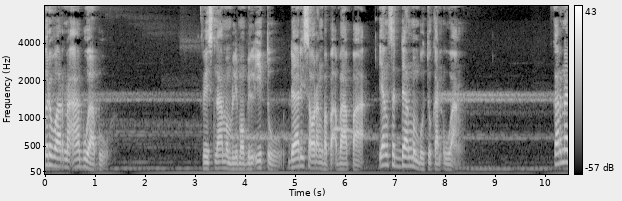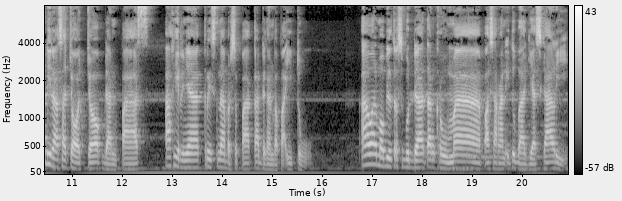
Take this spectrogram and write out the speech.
berwarna abu-abu. Krishna membeli mobil itu dari seorang bapak-bapak yang sedang membutuhkan uang. Karena dirasa cocok dan pas, akhirnya Krishna bersepakat dengan bapak itu. Awal mobil tersebut datang ke rumah, pasangan itu bahagia sekali.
